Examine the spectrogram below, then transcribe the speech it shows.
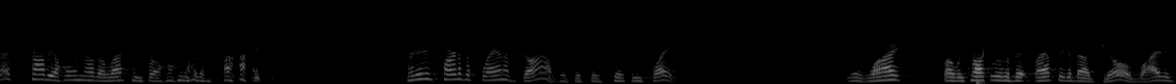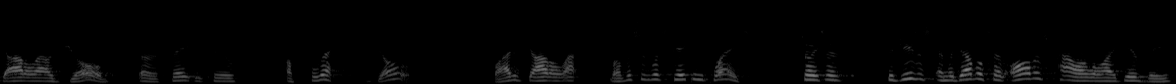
that's probably a whole other lesson for a whole other time. But it is part of the plan of God that this is taking place. You know, why? Well, we talked a little bit last week about Job. Why did God allow Job or Satan to afflict Job? Why does God allow? Well, this is what's taking place. So he says to Jesus, and the devil said, All this power will I give thee,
